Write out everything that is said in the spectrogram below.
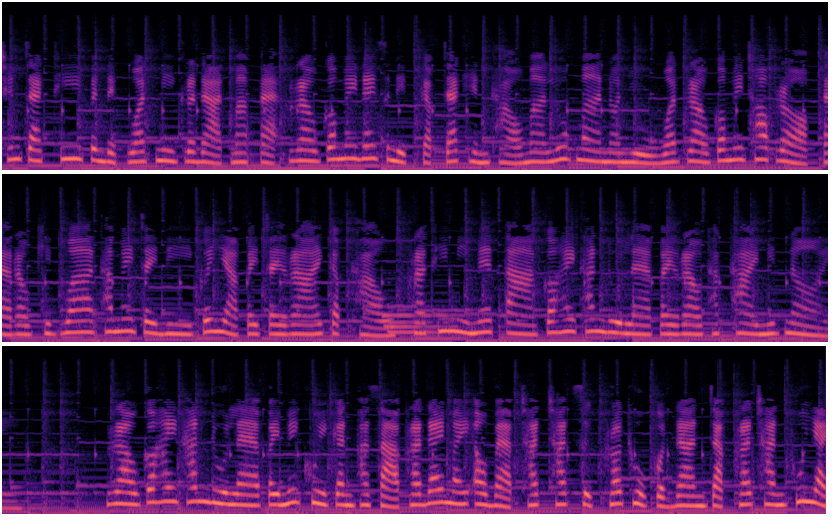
เช่นแจ็คที่เป็นเด็กวัดมีกระดาษมาแปะ เราก็ไม่ได้สนิทกับแจ็คเห็นเขามาลูกมานอนอยู่วัดเราก็ไม่ชอบหรอก แต่เราคิดว่าถ้าไม่ใจดีก็อย่าไปใจร้ายกับเขา พระที่มีเมตตาก็ให้ท่านดูแลไปเราทักทายนิดหน่อย เราก็ให้ท่านดูแลไปไม่คุยกันภาษาพระได้ไหมเอาแบบชัดๆศึกเพราะถูกกดดันจากพระชั้นผู้ใหญ่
